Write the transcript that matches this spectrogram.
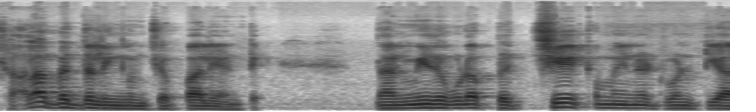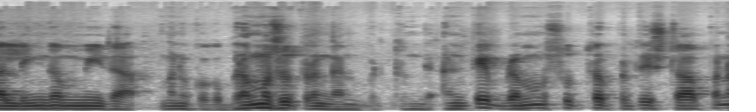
చాలా పెద్ద లింగం చెప్పాలి అంటే దాని మీద కూడా ప్రత్యేకమైనటువంటి ఆ లింగం మీద మనకు ఒక బ్రహ్మసూత్రం కనబడుతుంది. అంటే బ్రహ్మసూత్ర ప్రతిష్టాపన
